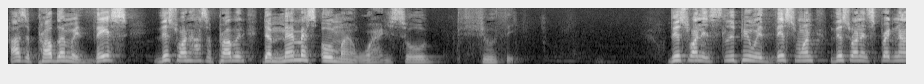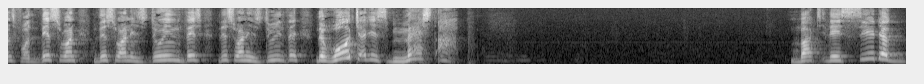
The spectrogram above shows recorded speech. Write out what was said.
has a problem with this, this one has a problem. The members, oh my word, is so filthy. This one is sleeping with this one. This one is pregnant for this one. This one is doing this. This one is doing this. The whole church is messed up. But they see the,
